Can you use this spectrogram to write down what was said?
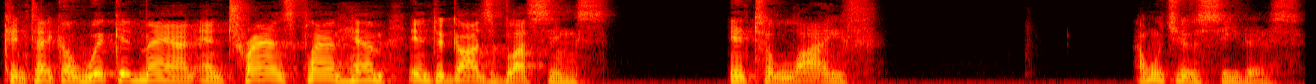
can take a wicked man and transplant him into God's blessings, into life. I want you to see this.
